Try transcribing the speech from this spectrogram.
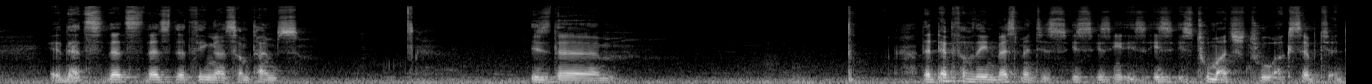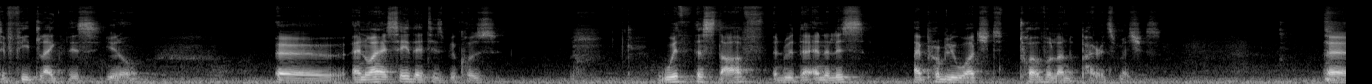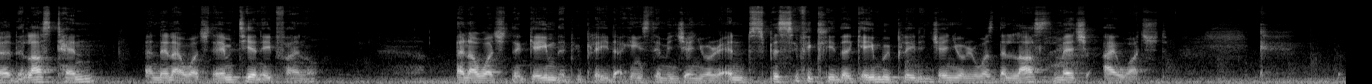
that's, that's, that's the thing I sometimes is the, the depth of the investment is, is, is, is, is, is too much to accept a defeat like this, you know. Uh, and why I say that is because with the staff and with the analysts, I probably watched 12 Orlando Pirates matches. Uh, the last 10, and then I watched the MTN 8 final. And I watched the game that we played against them in January. And specifically, the game we played in January was the last match I watched.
